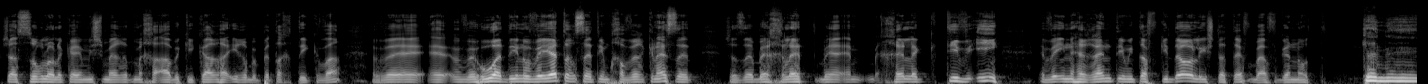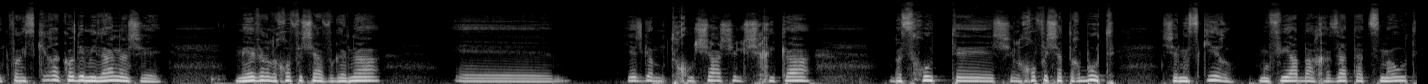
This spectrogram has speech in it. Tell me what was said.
שאסור לו לקיים משמרת מחאה בכיכר העיר בפתח תקווה, ו, והוא הדין וביתר שאת עם חבר כנסת, שזה בהחלט חלק טבעי ואינהרנטי מתפקידו להשתתף בהפגנות. כן, אה, כבר הזכירה קודם אילנה שמעבר לחופש ההפגנה, אה, יש גם תחושה של שחיקה בזכות אה, של חופש התרבות, שנזכיר, מופיעה בהכרזת העצמאות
